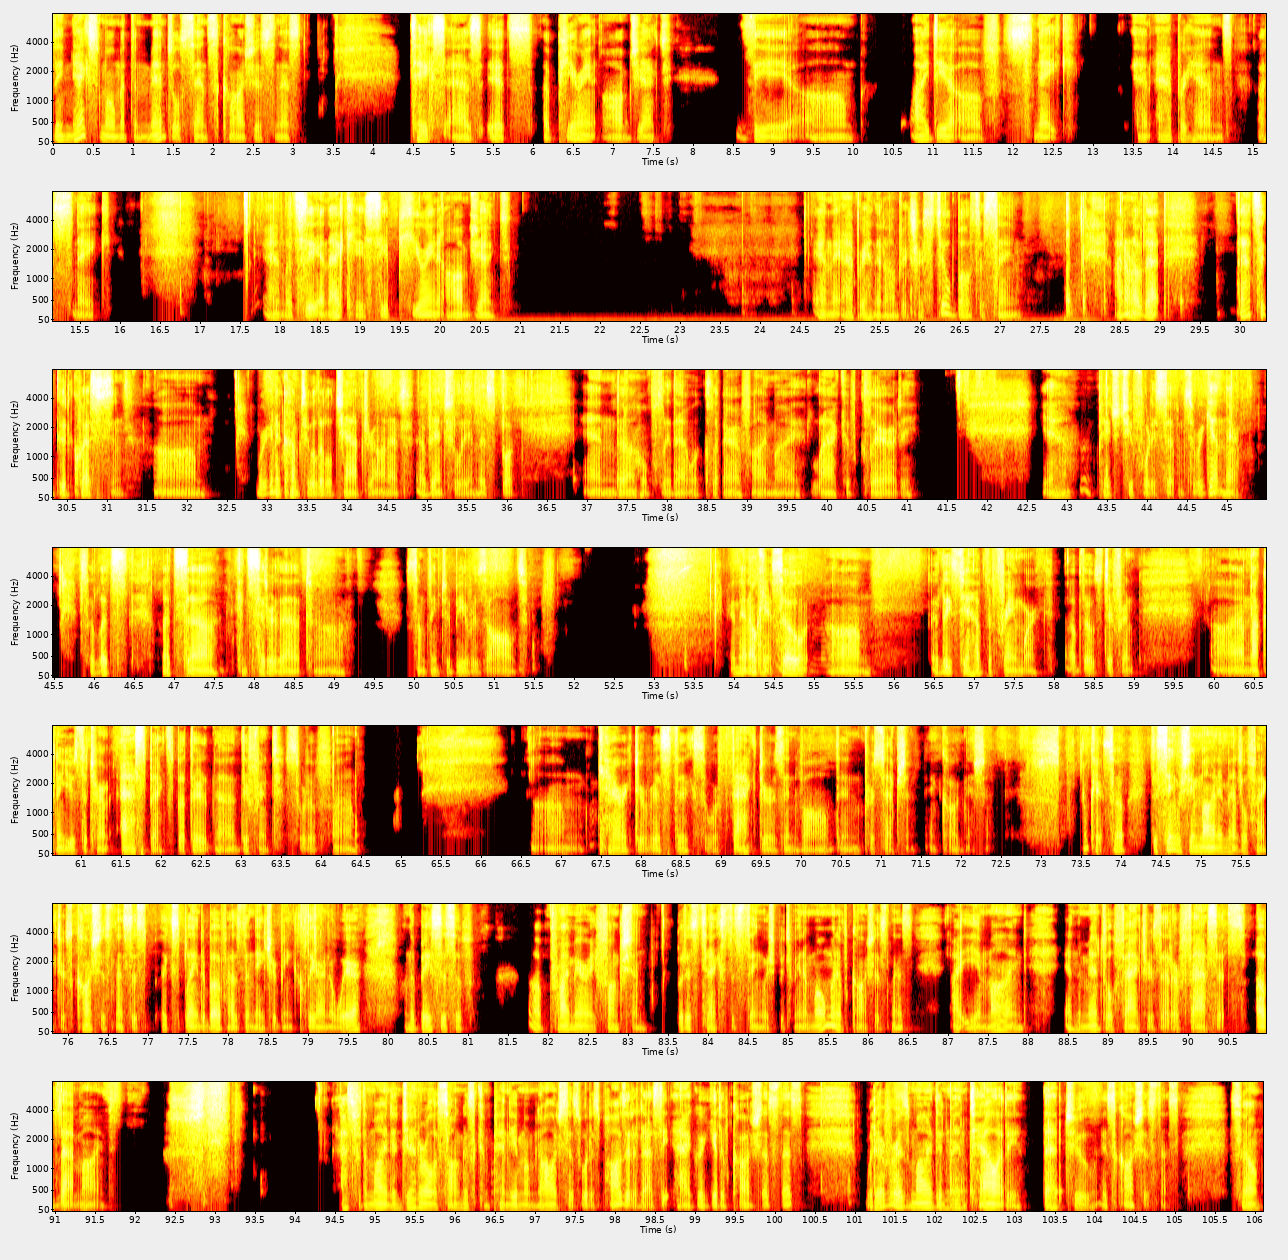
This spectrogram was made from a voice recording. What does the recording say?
the next moment, the mental sense consciousness takes as its appearing object the um, idea of snake and apprehends a snake. And let's see, in that case, the appearing object and the apprehended objects are still both the same. I don't know that that's a good question. Um, we're going to come to a little chapter on it eventually in this book and uh, hopefully that will clarify my lack of clarity. Yeah, page 247. So we're getting there. So let's let's uh, consider that uh, something to be resolved. And then, okay, so um, at least you have the framework of those different. Uh, I'm not going to use the term aspects, but they're uh, different sort of um, characteristics or factors involved in perception and cognition. Okay, so distinguishing mind and mental factors. Consciousness is explained above has the nature of being clear and aware on the basis of a primary function. Buddhist texts distinguish between a moment of consciousness, i.e., a mind, and the mental factors that are facets of that mind. As for the mind in general, Asanga's Compendium of Knowledge says what is posited as the aggregate of consciousness, whatever is mind and mentality, that too is consciousness. So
